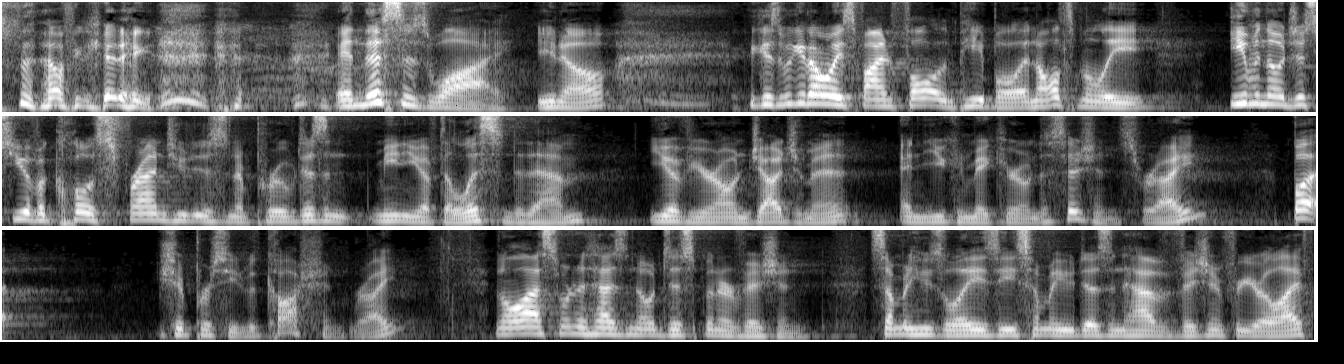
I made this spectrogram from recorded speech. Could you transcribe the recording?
I'm kidding. and this is why, you know? Because we can always find fault in people, and ultimately, even though just you have a close friend who doesn't approve, doesn't mean you have to listen to them. You have your own judgment, and you can make your own decisions, right? But you should proceed with caution, right? And the last one, it has no discipline or vision. Somebody who's lazy, somebody who doesn't have a vision for your life,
